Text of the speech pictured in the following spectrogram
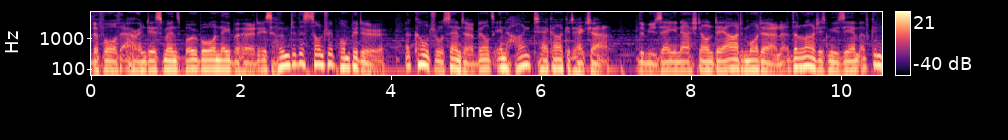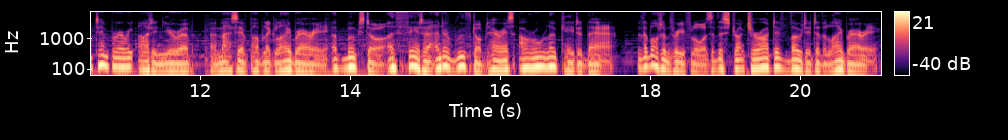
The 4th arrondissement's Beaubourg neighborhood is home to the Centre Pompidou, a cultural center built in high-tech architecture. The Musée National des Arts Modernes, the largest museum of contemporary art in Europe, a massive public library, a bookstore, a theater and a rooftop terrace are all located there. The bottom three floors of the structure are devoted to the library,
